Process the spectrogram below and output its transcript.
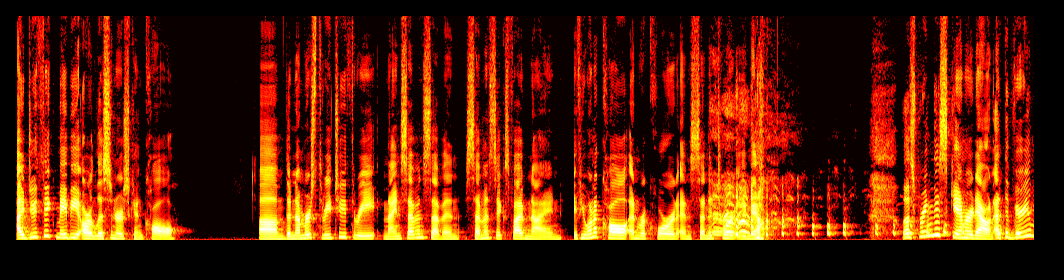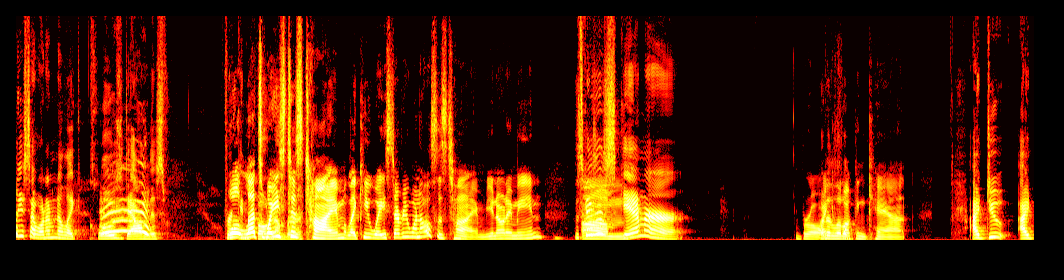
I do think maybe our listeners can call. Um, the number's 323 977 7659. If you want to call and record and send it to our email, let's bring this scammer down. At the very least, I want him to like close down this. Well let's waste number. his time like he wastes everyone else's time you know what i mean This guy's um, a scammer. bro What i a little- fucking can't I do. I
